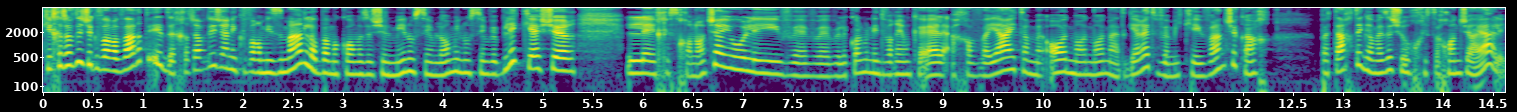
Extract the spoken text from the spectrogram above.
כי חשבתי שכבר עברתי את זה, חשבתי שאני כבר מזמן לא במקום הזה של מינוסים, לא מינוסים, ובלי קשר לחסכונות שהיו לי ו- ו- ולכל מיני דברים כאלה, החוויה הייתה מאוד מאוד מאוד מאתגרת, ומכיוון שכך, פתחתי גם איזשהו חיסכון שהיה לי.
